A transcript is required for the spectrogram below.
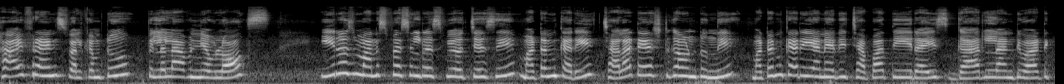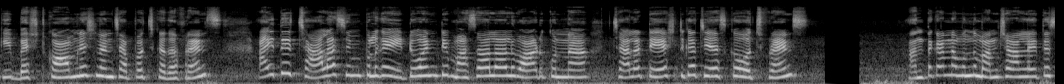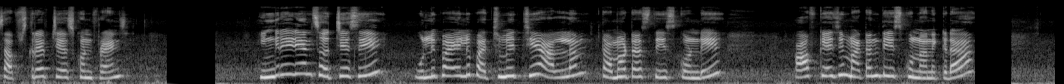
Hi friends welcome to Pilla Lavanya vlogs ఈరోజు మన special recipe వచ్చేసి మటన్ కర్రీ. చాలా టేస్ట్గా ఉంటుంది. మటన్ కర్రీ అనేది చపాతీ రైస్ గారె లాంటి వాటికి బెస్ట్ కాంబినేషన్ అని చెప్పొచ్చు కదా ఫ్రెండ్స్ అయితే చాలా సింపుల్గా ఎటువంటి మసాలాలు వాడుకున్నా చాలా టేస్ట్గా చేసుకోవచ్చు ఫ్రెండ్స్ అంతకన్నా ముందు మన ఛానల్ అయితే సబ్స్క్రైబ్ చేసుకోండి ఫ్రెండ్స్ ఇంగ్రీడియంట్స్ వచ్చేసి ఉల్లిపాయలు పచ్చిమిర్చి అల్లం టమాటాస్ తీసుకోండి. హాఫ్ కేజీ మటన్ తీసుకున్నాను ఇక్కడ.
